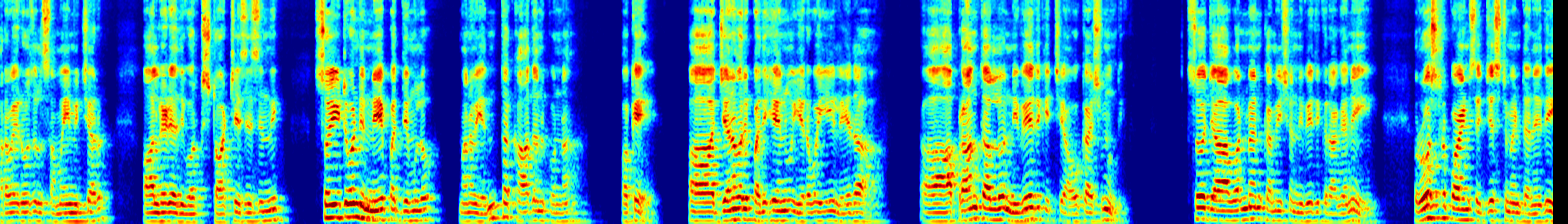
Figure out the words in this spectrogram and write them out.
అరవై రోజులు సమయం ఇచ్చారు. ఆల్రెడీ అది వర్క్ స్టార్ట్ చేసేసింది. సో ఇటువంటి నేపథ్యంలో మనం ఎంత కాదనుకున్నా ఓకే జనవరి పదిహేను ఇరవై లేదా ఆ ప్రాంతాల్లో నివేదిక ఇచ్చే అవకాశం ఉంది. సో ఆ వన్ మ్యాన్ కమిషన్ నివేదిక రాగానే రోస్టర్ పాయింట్స్ అడ్జస్ట్మెంట్ అనేది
